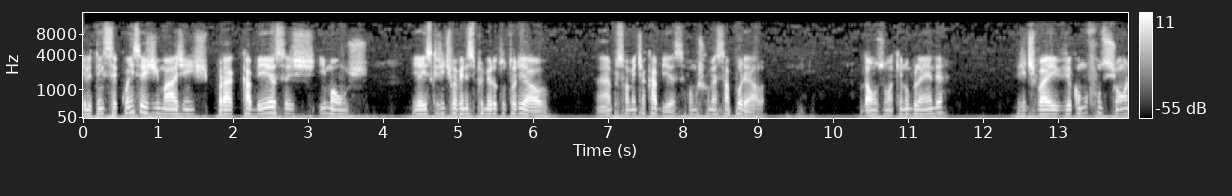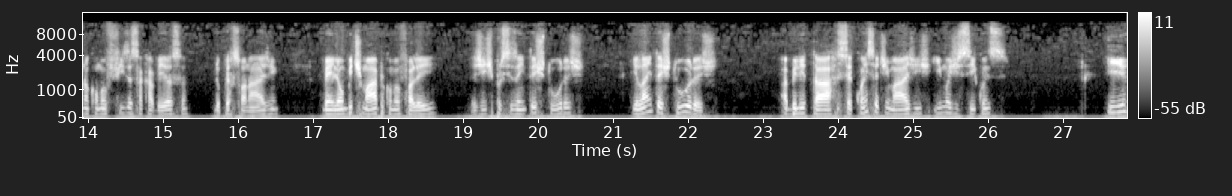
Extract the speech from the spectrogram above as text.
ele tem sequências de imagens para cabeças e mãos. E é isso que a gente vai ver nesse primeiro tutorial, né? principalmente a cabeça. Vamos começar por ela. Vou dar um zoom aqui no Blender. A gente vai ver como funciona, como eu fiz essa cabeça do personagem. Bem, ele é um bitmap, como eu falei. A gente precisa em texturas. E lá em texturas, habilitar sequência de imagens, image sequence, e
